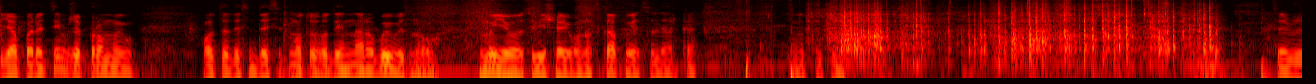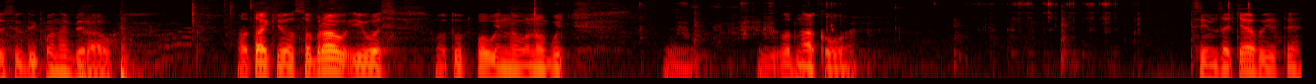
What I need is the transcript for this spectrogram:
я перед цим вже промив. Оце десь 10 мотогодин наробив і знову. Ми його звішаю, воно скапує солярка. Ось. Це вже сюди понабирав. Отак його собрав і ось отут повинно воно бути е, однаково. Цим затягуєте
